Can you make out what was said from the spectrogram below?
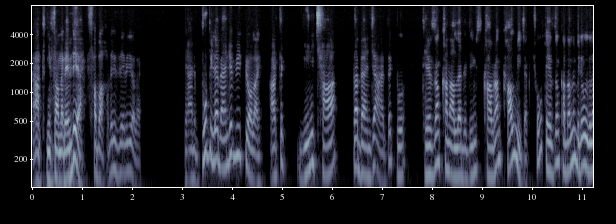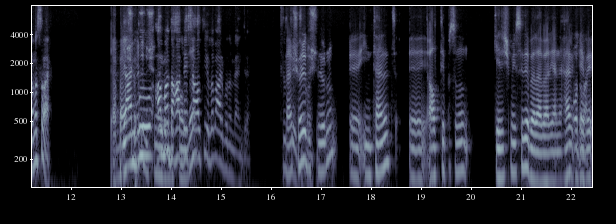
artık insanlar evde ya sabah kadar izleyebiliyorlar. Yani bu bile bence büyük bir olay. Artık yeni çağ da bence artık bu televizyon kanalları dediğimiz kavram kalmayacak. Çoğu televizyon kanalının bile uygulaması var. Ya ben yani bu ama daha 5-6 yılı var bunun bence. Türkiye ben şöyle düşünüyorum. E, internet e, altyapısının gelişmesiyle beraber yani her eve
